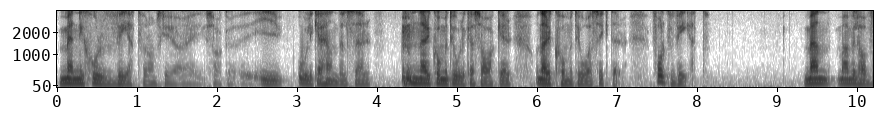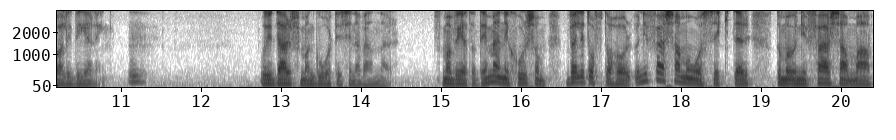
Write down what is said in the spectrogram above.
människor vet vad de ska göra i, saker, i olika händelser när det kommer till olika saker och när det kommer till åsikter. Folk vet. Men man vill ha validering. Mm. Och det är därför man går till sina vänner. För man vet att det är människor som väldigt ofta har ungefär samma åsikter. De har ungefär samma,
